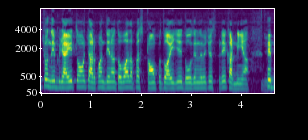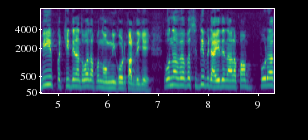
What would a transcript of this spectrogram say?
ਝੋਨੇ ਬਿਜਾਈ ਤੋਂ 4-5 ਦਿਨਾਂ ਤੋਂ ਬਾਅਦ ਆਪਾਂ ਸਟੌਂਪ ਦਵਾਈ ਜੇ ਦੋ ਦਿਨਾਂ ਦੇ ਵਿੱਚ ਸਪਰੇਅ ਕਰਨੀ ਆ ਫਿਰ 20-25 ਦਿਨਾਂ ਤੋਂ ਬਾਅਦ ਆਪਾਂ ਨੋਮਨੀ ਕੋਡ ਕਰ ਦਈਏ। ਉਹਨਾਂ ਫਿਰ ਆਪਾਂ ਸਿੱਧੀ ਬਿਜਾਈ ਦੇ ਨਾਲ ਆਪਾਂ ਪੂਰਾ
